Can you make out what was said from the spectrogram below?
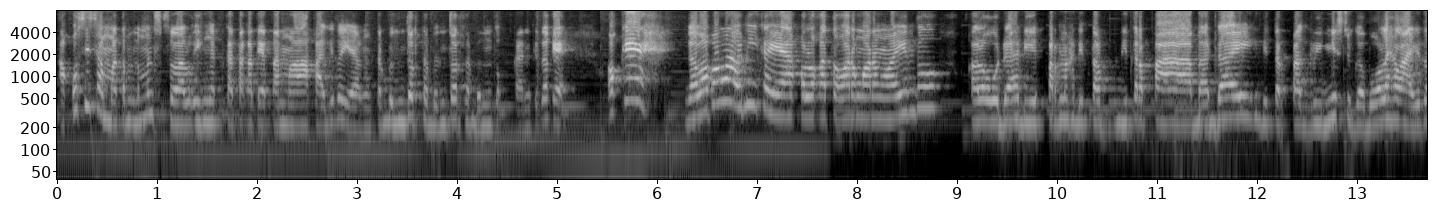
Aku sih sama temen-temen selalu inget kata-kata Tan Malaka gitu yang terbentur terbentur terbentuk kan. Kita kayak oke nggak apa-apa lah. Nih kayak kalau kata orang-orang lain tuh kalau udah di pernah diter- diterpa badai diterpa gerimis juga boleh lah gitu.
